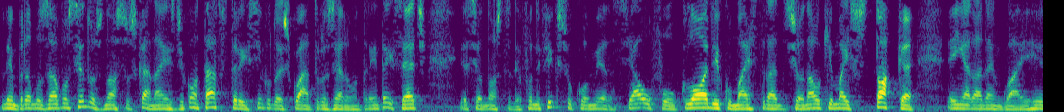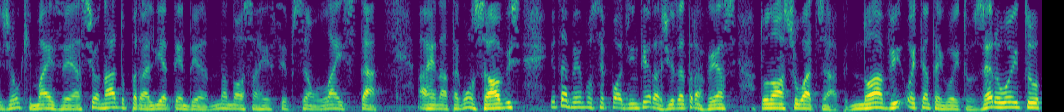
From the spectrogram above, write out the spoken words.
lembramos a você dos nossos canais de contato, 35240137, esse é o nosso telefone fixo comercial, folclórico, mais tradicional, que mais toca em Araranguá e região, que mais é acionado para ali atender na nossa recepção. Lá está a Renata Gonçalves e também você pode interagir através do nosso WhatsApp, 98808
